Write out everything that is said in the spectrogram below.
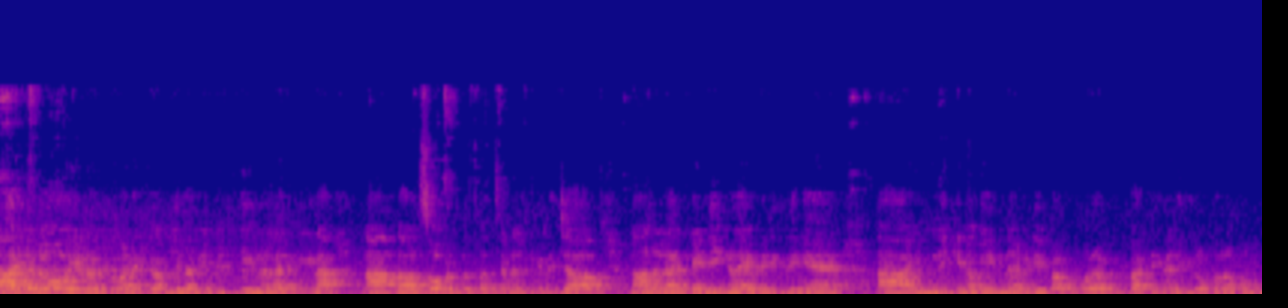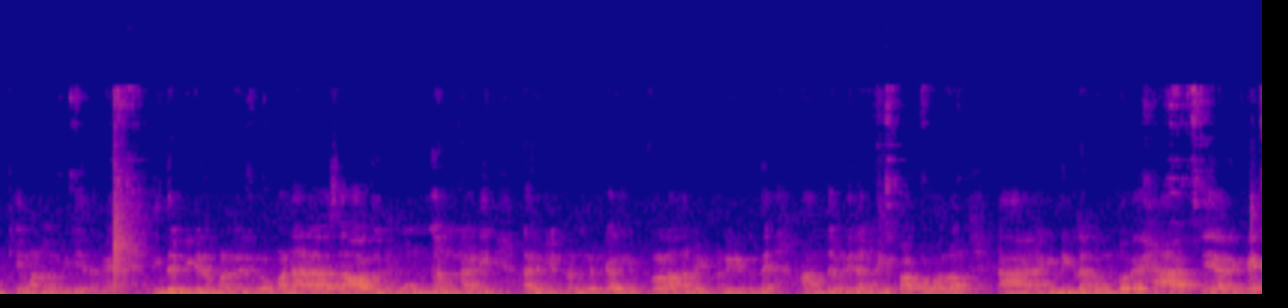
ஹாய் ஹலோ எல்லோருக்கும் வணக்கம். எல்லாரும் எப்படி இருக்கீங்க? நல்லா இருக்கீங்களா? நான் தான் சோபன் பிரசாத் சேனல் கிரிஜா நான் நல்லா இருக்கேன். நீங்களாம் எப்படி இருக்கிறீங்க? இன்னைக்கு நம்ம என்ன வீடியோ பார்க்க போகிறோம் அப்படின்னு பார்த்தீங்கன்னா இன்னைக்கு ரொம்ப ரொம்ப முக்கியமான ஒரு வீடியோ தாங்க. இந்த வீடியோ நான் பண்ண எனக்கு ரொம்ப நாள் ஆசை. அதுவும் உங்க முன்னாடி நான் ரிவீல் பண்ணுங்கிறதுக்காக இவ்வளோ நாள் நான் வெயிட் பண்ணிக்கிட்டு இருந்தேன். அந்த வீடியோ தாங்க நீங்கள் பார்க்க போகிறோம் இன்னைக்கு நான் ரொம்பவே ஹாப்பியாக இருக்கேன்.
